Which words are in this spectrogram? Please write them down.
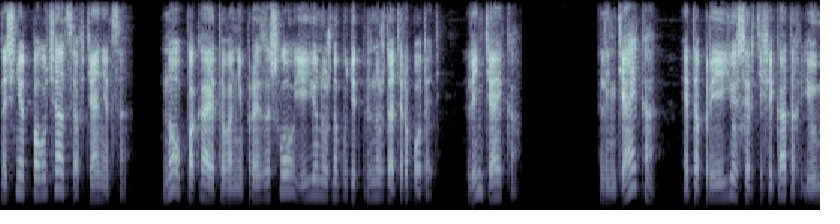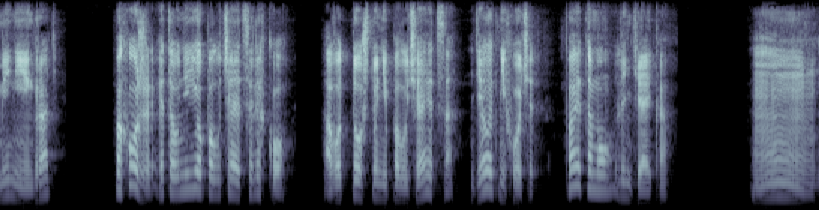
Начнет получаться – втянется. Но пока этого не произошло, ее нужно будет принуждать работать. Лентяйка. Лентяйка? Это при ее сертификатах и умении играть? Похоже, это у нее получается легко. А вот то, что не получается, делать не хочет. Поэтому лентяйка. Ммм,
